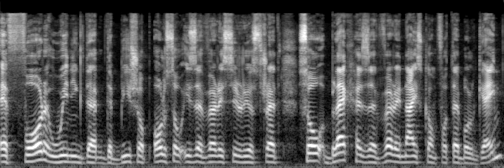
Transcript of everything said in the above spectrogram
f4 winning the, the bishop also is a very serious threat. So black has a very nice comfortable game.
